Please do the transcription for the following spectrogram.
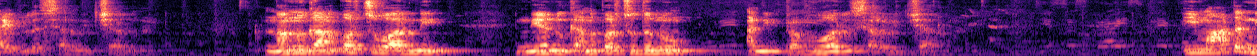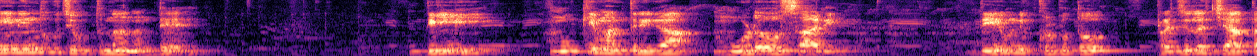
బైబిల్లో సెలవిచ్చాడు. నన్ను గనపరచు వారిని నేను గనపరచుదును అని ప్రభువారు సెలవిచ్చారు. ఈ మాట నేను ఎందుకు చెబుతున్నానంటే ఢిల్లీ ముఖ్యమంత్రిగా మూడవసారి దేవుని కృపతో ప్రజల చేత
